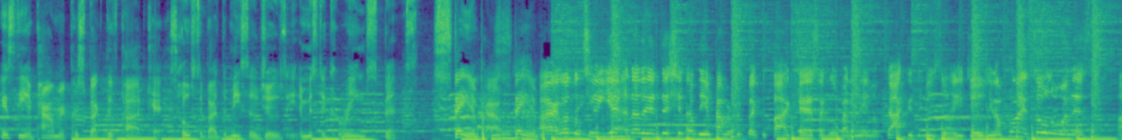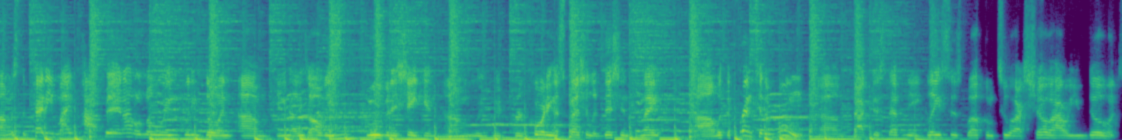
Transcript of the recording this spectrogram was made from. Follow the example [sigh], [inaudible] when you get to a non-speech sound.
It's the Empowerment Perspective Podcast, hosted by Demiso Josie and Mr. Kareem Spence. Stay empowered. Stay empowered. All right, welcome to yet another edition of the Empowerment Perspective Podcast. I go by the name of Dr. Demiso A. Josie, and I'm flying solo on this. Uh, Mr. Petty might pop in. I don't know he, what he's doing. Um, you know, he's always moving and shaking. Um, we, are recording a special edition tonight uh, with a friend to the room, um, Dr. Stephanie Iglesias. Welcome to our show. How are you doing?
